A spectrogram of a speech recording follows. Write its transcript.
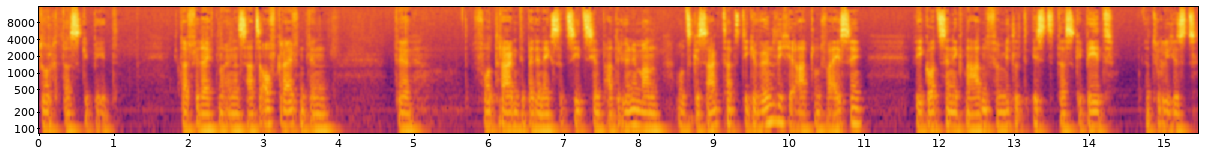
Durch das Gebet. Ich darf vielleicht noch einen Satz aufgreifen, den der Vortragende bei den Exerzitien, Pater Jünemann, uns gesagt hat. Die gewöhnliche Art und Weise, wie Gott seine Gnaden vermittelt, ist das Gebet. Natürlich ist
